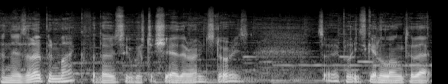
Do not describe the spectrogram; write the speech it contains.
And there's an open mic for those who wish to share their own stories, so please get along to that.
